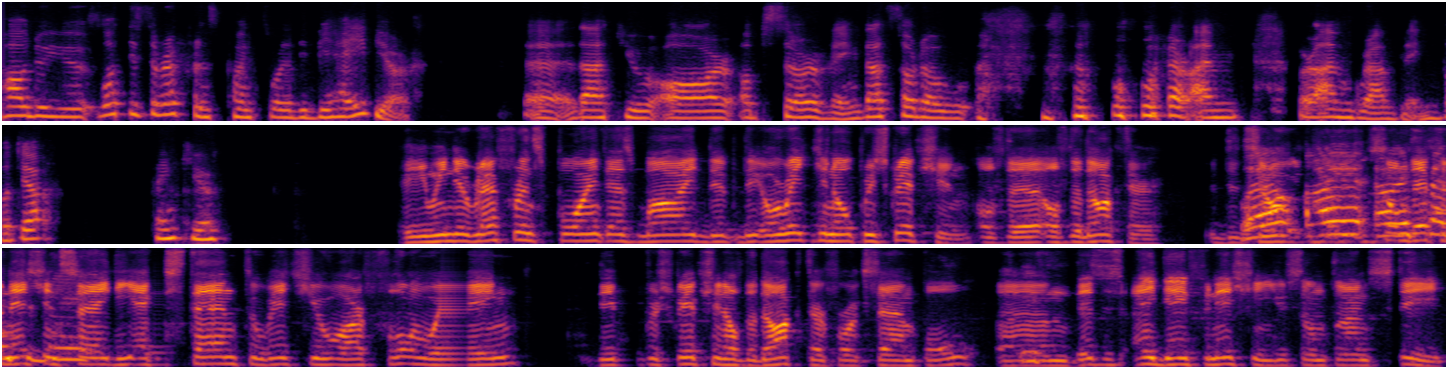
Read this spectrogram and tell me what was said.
how do you what is the reference point for the behavior uh, that you are observing. That's sort of where i'm where i'm grappling. But yeah thank you. You mean the reference point as by the, the original prescription of the of the doctor? Well, so I, some I definitions be... say the extent to which you are following the prescription of the doctor, for example. Um, this is a definition you sometimes see,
